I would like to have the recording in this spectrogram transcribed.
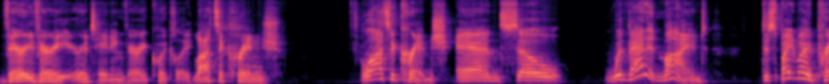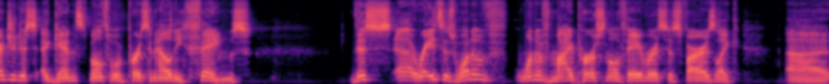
very, very irritating very quickly. Lots of cringe. Lots of cringe, and so with that in mind despite my prejudice against multiple personality things, this uh, raises one of one of my personal favorites as far as like uh,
